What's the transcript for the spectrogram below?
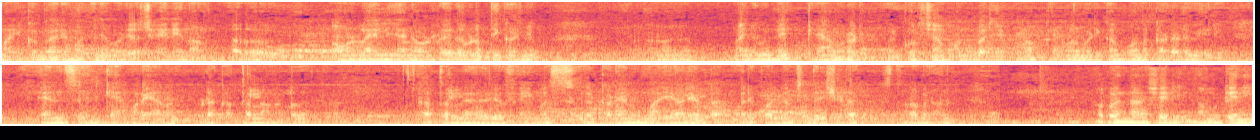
മൈക്കും കാര്യങ്ങളൊക്കെ ഞാൻ മേടിച്ചത് ചൈനയിൽ നിന്നാണ്. അത് ഓൺലൈനിൽ ഞാൻ ഓർഡർ ചെയ്ത് ഇവിടെ എത്തിക്കഴിഞ്ഞു അതിന് മുന്നേ ക്യാമറ കുറിച്ച് നമുക്കൊന്ന് പരിചയപ്പെടാം. ക്യാമറ മേടിക്കാൻ പോകുന്ന കടയുടെ പേര് ലെൻസ് ആൻഡ് ക്യാമറയാണ്. ഇവിടെ ഖത്തറിലാണുള്ളത്. ഖത്തറിലെ ഒരു ഫേമസ് കടയാണ്. മലയാളികളുടെ ഒരു കൊല്ലം സ്വദേശിയുടെ സ്ഥാപനമാണ്. അപ്പോൾ എന്നാൽ ശരി നമുക്കിനി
